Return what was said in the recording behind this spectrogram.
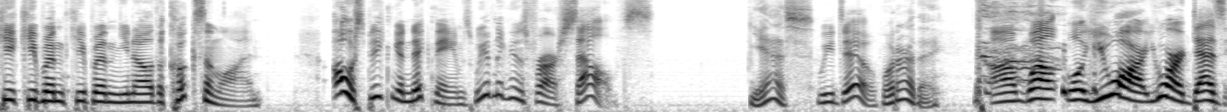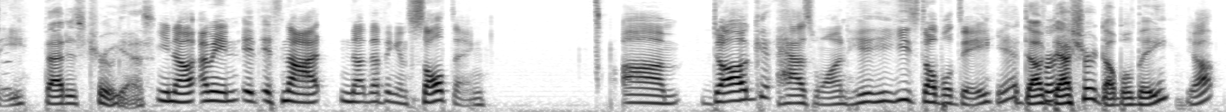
Keep keeping keeping you know the cooks in line. Oh, speaking of nicknames, we have nicknames for ourselves. Yes. We do. What are they? Um, well, well, you are you are Desi. That is true. Yes. You know, I mean, it, it's not, not nothing insulting. Um, Doug has one. He, he- he's double D. Yeah. Doug For- Desher, Double D. Yep.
